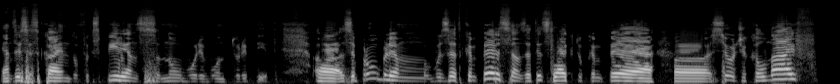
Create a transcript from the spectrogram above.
And this is kind of experience nobody want to repeat. Uh, the problem with that comparison that it's like to compare a surgical knife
